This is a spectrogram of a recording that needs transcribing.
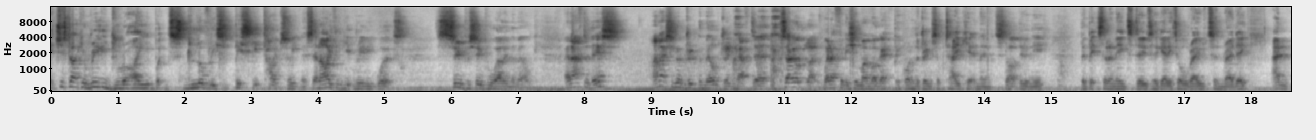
it's just like a really dry but lovely biscuit type sweetness, and I think it really works super super well in the milk. And after this, I'm actually going to drink the milk drink after. So, like, when I finish in my mug, I pick one of the drinks up, take it, and then start doing the the bits that I need to do to get it all out and ready. And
